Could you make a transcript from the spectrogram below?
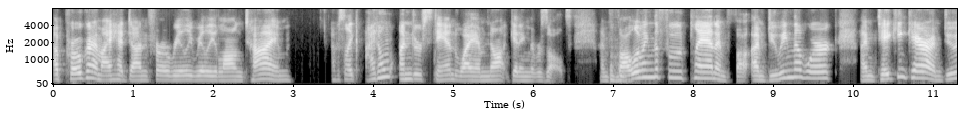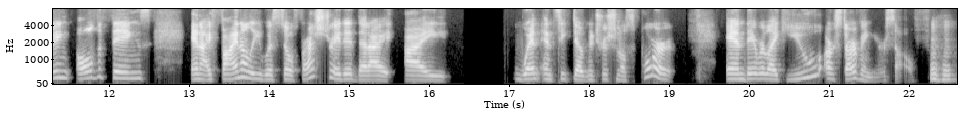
a program I had done for a really, really long time, I was like, I don't understand why I'm not getting the results. I'm mm-hmm. following the food plan. I'm fo- I'm doing the work. I'm taking care. I'm doing all the things, and I finally was so frustrated that I I went and seeked out nutritional support, and they were like, "You are starving yourself." Mm-hmm.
